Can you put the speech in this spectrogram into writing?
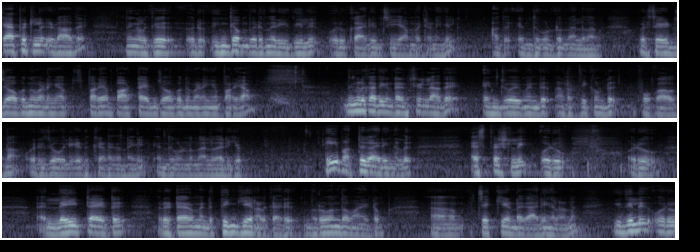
ക്യാപിറ്റൽ ഇടാതെ നിങ്ങൾക്ക് ഒരു ഇൻകം വരുന്ന രീതിയിൽ ഒരു കാര്യം ചെയ്യാൻ പറ്റണമെങ്കിൽ അത് എന്തുകൊണ്ടും നല്ലതാണ്. ഒരു സൈഡ് ജോബ് എന്ന് വേണമെങ്കിൽ പറയാം പാർട്ട് ടൈം ജോബ് എന്ന് വേണമെങ്കിൽ പറയാം. നിങ്ങൾക്ക് അധികം ടെൻഷൻ ഇല്ലാതെ എൻജോയ്മെന്റ് നടത്തിക്കൊണ്ട് പോകാവുന്ന ഒരു ജോലി എടുക്കുകയാണെന്നുണ്ടെങ്കിൽ എന്തുകൊണ്ടും നല്ലതായിരിക്കും. ഈ പത്ത് കാര്യങ്ങൾ എസ്പെഷ്യലി ഒരു ഒരു ലേറ്റായിട്ട് റിട്ടയർമെന്റ് തിങ്ക് ചെയ്യുന്ന ആൾക്കാർ നിർബന്ധമായിട്ടും ചെക്ക് ചെയ്യേണ്ട കാര്യങ്ങളാണ്. ഇതിൽ ഒരു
